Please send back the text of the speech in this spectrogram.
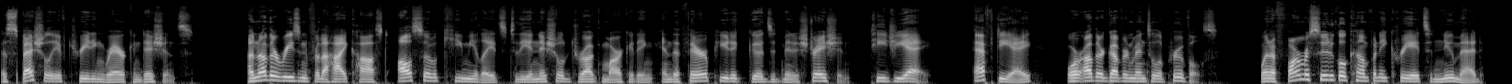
especially if treating rare conditions. Another reason for the high cost also accumulates to the initial drug marketing and the Therapeutic Goods Administration, TGA, FDA, or other governmental approvals. When a pharmaceutical company creates a new med,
